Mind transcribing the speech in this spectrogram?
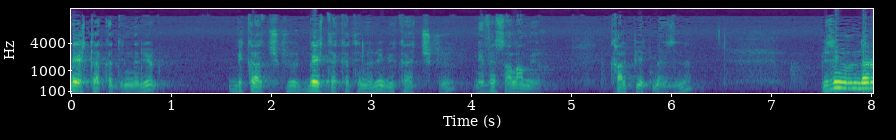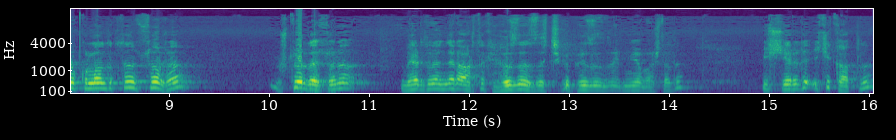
beş dakika dinleniyor. Birkaç çıkıyor. Beş dakika dinleniyor. Birkaç çıkıyor. Nefes alamıyor. Kalp yetmezliğine. Bizim ürünleri kullandıktan sonra 3-4 ay sonra merdivenleri artık hızlı hızlı çıkıp hızlı hızlı inmeye başladı. İş yeri de iki katlı.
